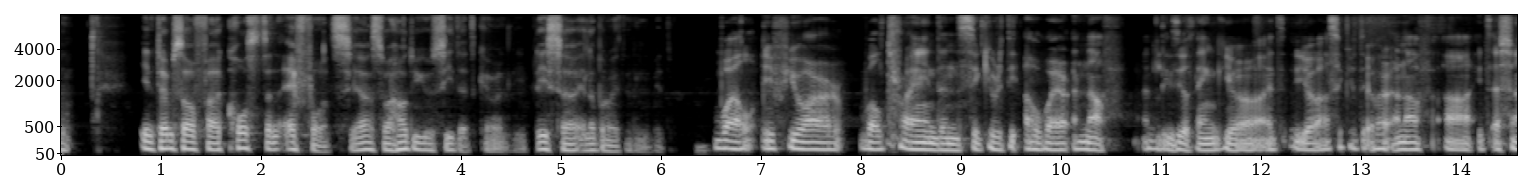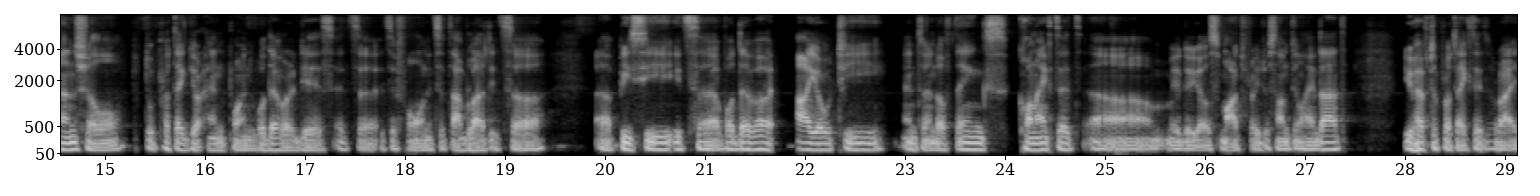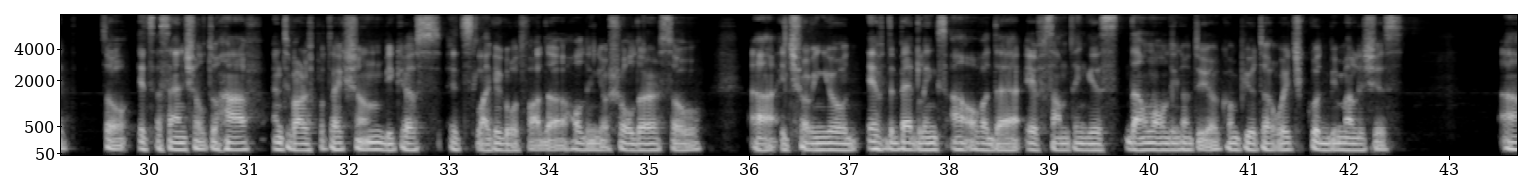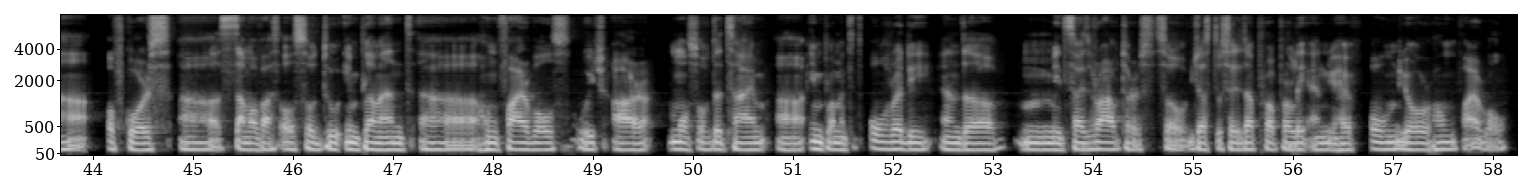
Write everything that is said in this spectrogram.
in terms of uh, costs and efforts, yeah. So how do you see that currently? Please uh, elaborate a little bit. Well, if you are well trained and security aware enough, at least you think you're you are security aware enough, it's essential to protect your endpoint, whatever it is. It's a it's a phone, it's a tablet, it's a, a PC, it's a whatever IoT Internet of Things connected, um, maybe your smart fridge or something like that. You have to protect it, right? So it's essential to have antivirus protection because it's like a godfather holding your shoulder. So uh, it's showing you if the bad links are over there, if something is downloading onto your computer, which could be malicious. Uh, of course, uh, some of us also do implement uh, home firewalls, which are most of the time uh, implemented already in the mid-size routers. So just to set it up properly, and you have own your home firewall.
